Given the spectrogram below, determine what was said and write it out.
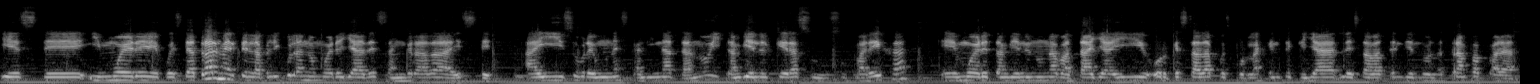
y, este, y muere pues teatralmente, en la película no muere ya desangrada este, ahí sobre una escalinata, ¿no? Y también el que era su, pareja eh, muere también en una batalla ahí orquestada pues por la gente que ya le estaba tendiendo la trampa para,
